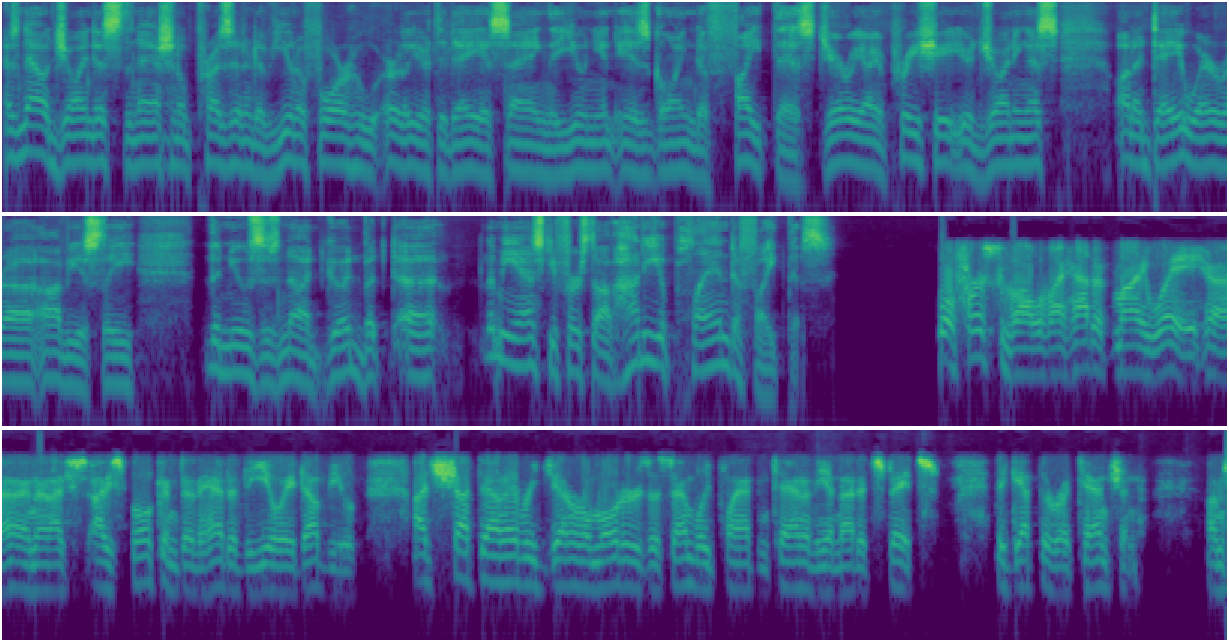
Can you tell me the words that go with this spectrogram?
has now joined us, the national president of Unifor, who earlier today is saying the union is going to fight this. Jerry, I appreciate you joining us on a day where uh, obviously the news is not good, but uh, let me ask you first off, how do you plan to fight this? Well, first of all, if I had it my way, uh, and I've, I've spoken to the head of the UAW, I'd shut down every General Motors assembly plant in Canada, the United States, to get their attention. I'm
